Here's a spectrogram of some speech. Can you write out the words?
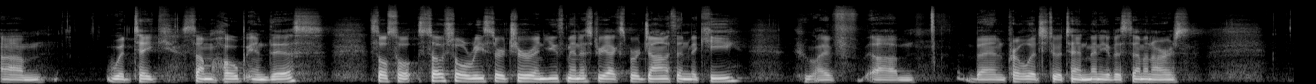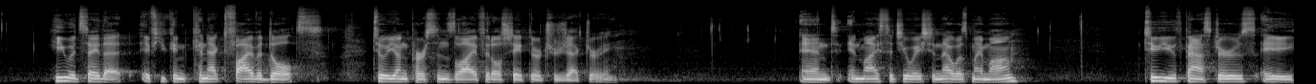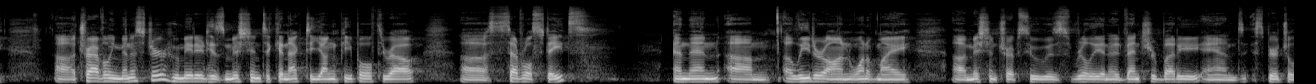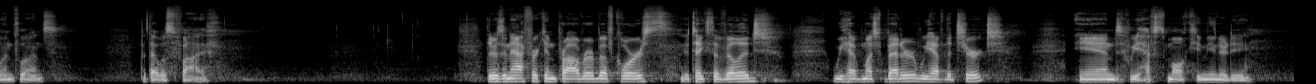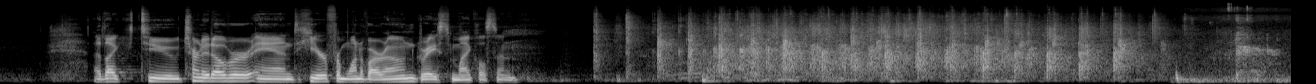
um, would take some hope in this. Social, social researcher and youth ministry expert Jonathan McKee who I've um, been privileged to attend many of his seminars, he would say that if you can connect five adults to a young person's life, it'll shape their trajectory. And in my situation, that was my mom, two youth pastors, a a traveling minister who made it his mission to connect to young people throughout uh, several states, and then um, a leader on one of my uh, mission trips who was really an adventure buddy and spiritual influence. But that was five. There's an African proverb, of course it takes a village. We have much better, we have the church, and we have small community. I'd like to turn it over and hear from one of our own, Grace Michaelson.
